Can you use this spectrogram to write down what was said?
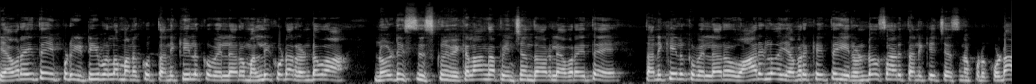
ఎవరైతే ఇప్పుడు ఇటీవల మనకు తనిఖీలకు వెళ్ళారో మళ్ళీ కూడా రెండవ నోటీస్ తీసుకుని వికలాంగ పింఛన్దారులు ఎవరైతే తనిఖీలకు వెళ్ళారో వారిలో ఎవరికైతే ఈ రెండోసారి తనిఖీ చేసినప్పుడు కూడా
